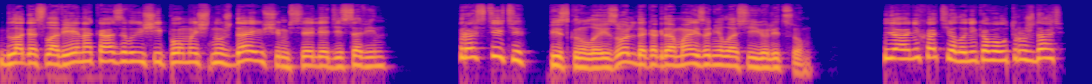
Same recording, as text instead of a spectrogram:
Благословен, оказывающий помощь нуждающимся, леди Савин». «Простите», — пискнула Изольда, когда Май занялась ее лицом. «Я не хотела никого утруждать».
